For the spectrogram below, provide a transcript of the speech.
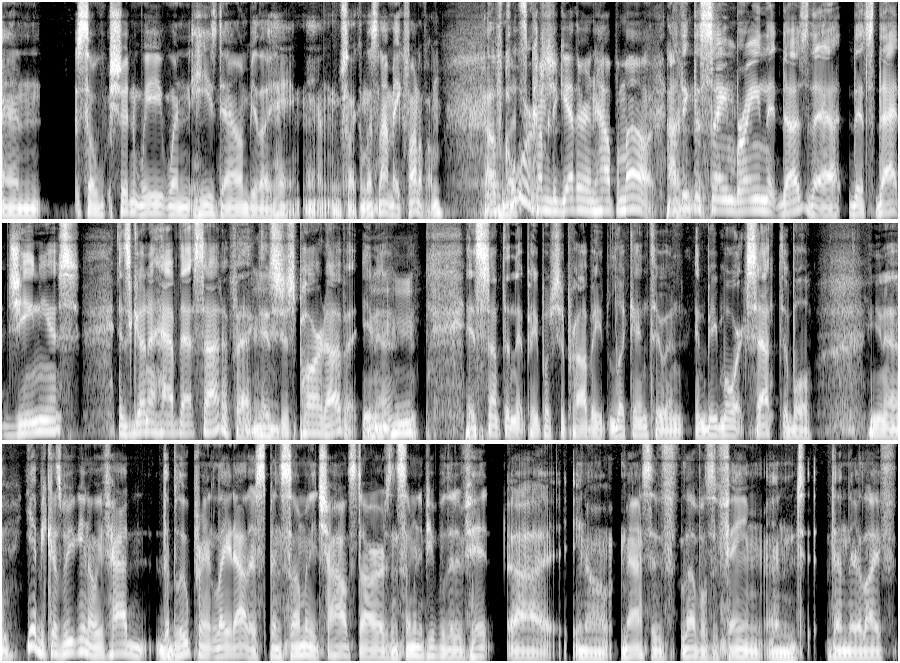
and. So shouldn't we, when he's down, be like, "Hey, man, fucking, let's not make fun of him. Of let's course. come together and help him out." I think the same brain that does that, that's that genius, is going to have that side effect. Mm-hmm. It's just part of it, you know. It's something that people should probably look into and, and be more acceptable, you know. Yeah, because we, you know, we've had the blueprint laid out. There's been so many child stars and so many people that have hit, uh, you know, massive levels of fame, and then their life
